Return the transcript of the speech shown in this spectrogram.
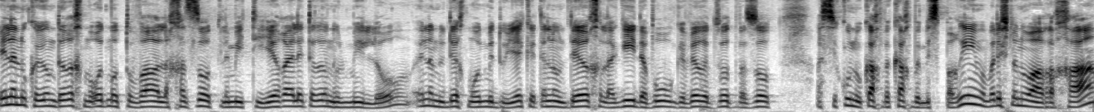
אין לנו כיום דרך מאוד מאוד טובה לחזות למי תהיה רעלת הריון ולמי לא. אין לנו דרך מאוד מדויקת, אין לנו דרך להגיד עבור גברת זאת וזאת, הסיכון הוא כך וכך במספרים, אבל יש לנו הערכה.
